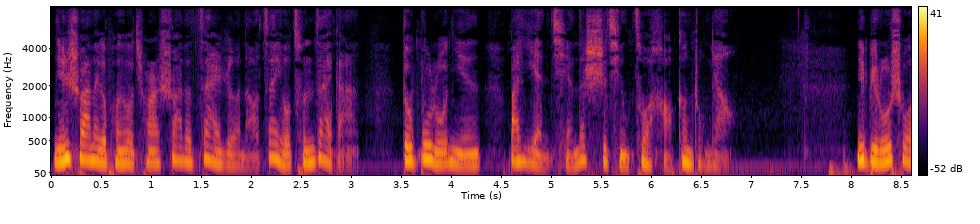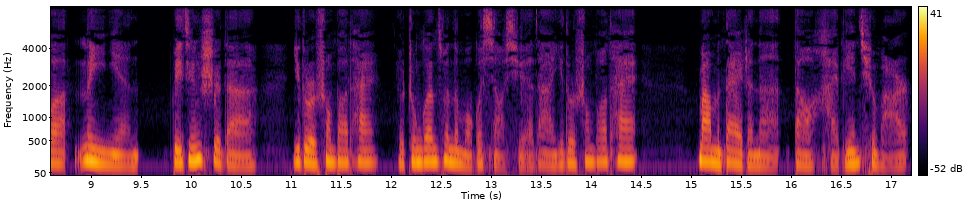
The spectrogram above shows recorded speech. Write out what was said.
您刷那个朋友圈刷的再热闹，再有存在感，都不如您把眼前的事情做好更重要。你比如说，那一年北京市的一对双胞胎，有中关村的某个小学的一对双胞胎，妈妈带着呢到海边去玩，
